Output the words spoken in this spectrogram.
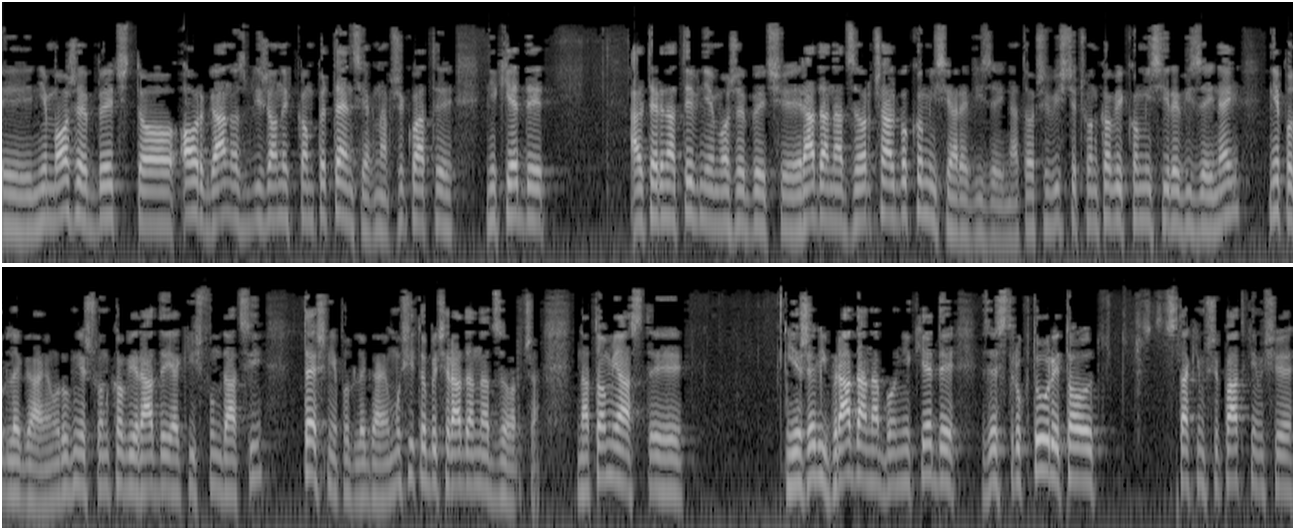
y, nie może być to organ o zbliżonych kompetencjach. Na przykład y, niekiedy alternatywnie może być Rada Nadzorcza albo Komisja Rewizyjna. To oczywiście członkowie Komisji Rewizyjnej nie podlegają. Również członkowie Rady jakiejś fundacji też nie podlegają. Musi to być Rada Nadzorcza. Natomiast y, jeżeli w Rada, no bo niekiedy ze struktury, to z takim przypadkiem się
